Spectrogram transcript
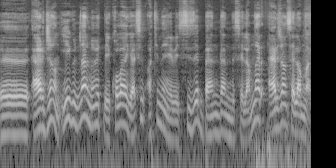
Ee, Ercan, iyi günler Mehmet Bey. Kolay gelsin Atina'ya ve size benden de selamlar. Ercan selamlar.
